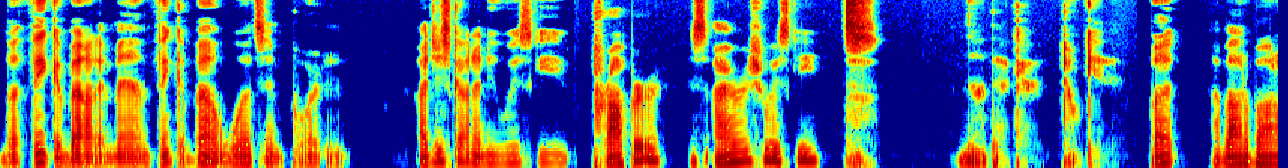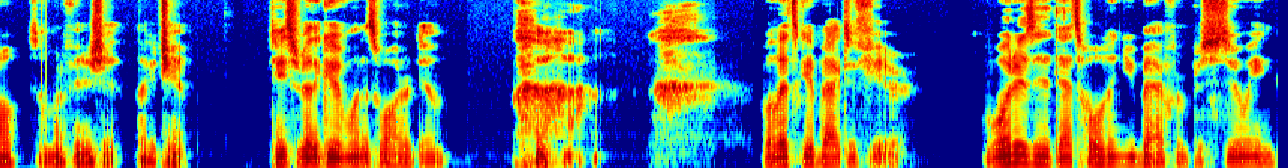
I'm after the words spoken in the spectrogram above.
but think about it, man. Think about what's important. I just got a new whiskey, proper, this Irish whiskey. Not that good. Don't get it. But I bought a bottle, so I'm gonna finish it like a champ. Tastes really good when it's watered down. but let's get back to fear. What is it that's holding you back from pursuing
